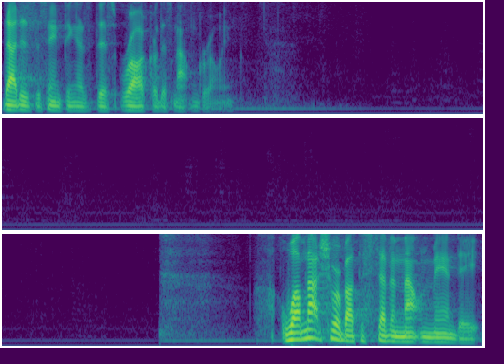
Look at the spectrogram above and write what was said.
that is the same thing as this rock or this mountain growing. Well, I'm not sure about the seven mountain mandate.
